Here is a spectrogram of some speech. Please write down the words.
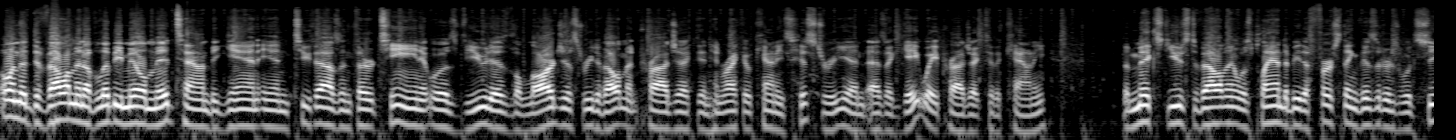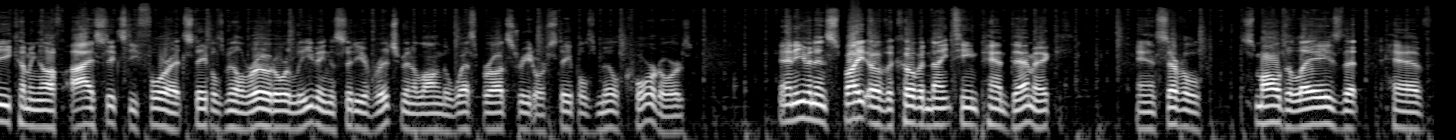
Oh, when the development of Libby Mill Midtown began in 2013, it was viewed as the largest redevelopment project in Henrico County's history and as a gateway project to the county. The mixed-use development was planned to be the first thing visitors would see coming off I-64 at Staples Mill Road or leaving the city of Richmond along the West Broad Street or Staples Mill corridors. And even in spite of the COVID-19 pandemic and several small delays that have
